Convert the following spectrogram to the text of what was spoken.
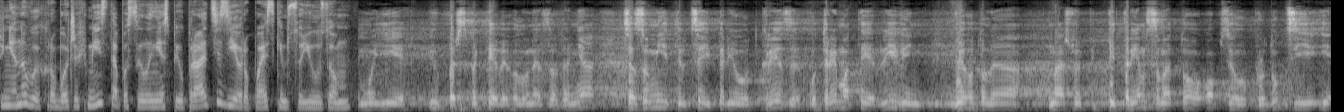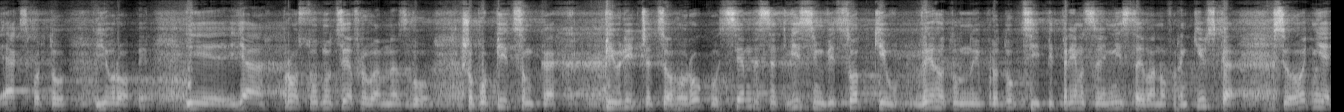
нових робочих місць та посилення співпраці з Європейським Союзом. Мої перспективі головне завдання це зуміти в цей період кризи утримати рівень виготовлення нашими під- підприємствами того обсягу продукції і експорту Європи. І я просто одну цифру вам назву, що по підсумках півріччя цього року 78% виготовленої продукції підприємствами міста Івано-Франківська сьогодні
